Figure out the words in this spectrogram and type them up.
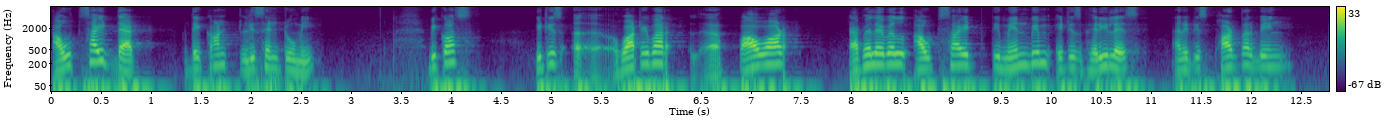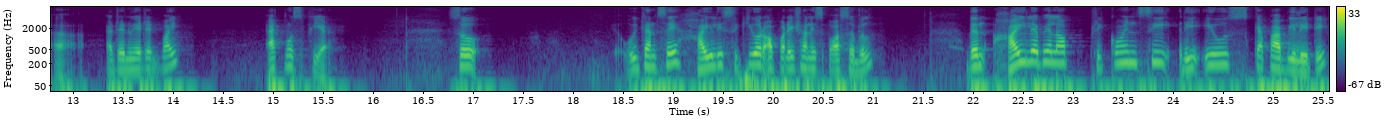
outside that they can't listen to me because it is uh, uh, whatever uh, power available outside the main beam it is very less and it is further being uh, attenuated by atmosphere. So, we can say highly secure operation is possible then high level of frequency reuse capability,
